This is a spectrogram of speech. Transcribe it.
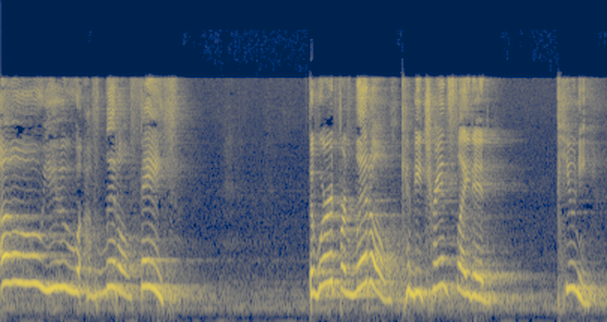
Oh, you of little faith. The word for little can be translated puny.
